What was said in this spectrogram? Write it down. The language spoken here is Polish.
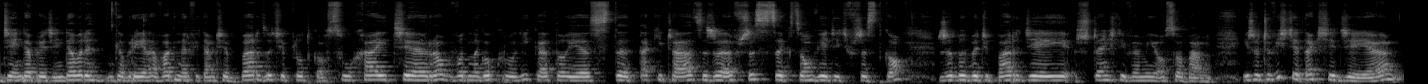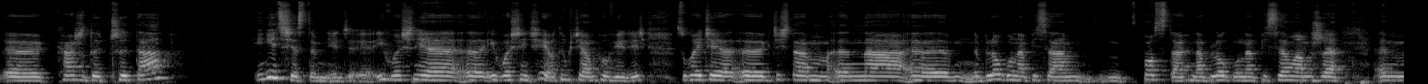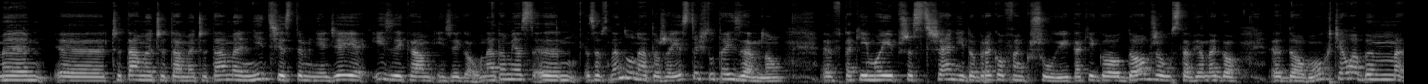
Dzień dobry, dzień dobry. Gabriela Wagner, witam Cię bardzo cieplutko. Słuchajcie, rok wodnego królika to jest taki czas, że wszyscy chcą wiedzieć wszystko, żeby być bardziej szczęśliwymi osobami. I rzeczywiście tak się dzieje. E, Każdy czyta, i nic się z tym nie dzieje. I właśnie, e, I właśnie dzisiaj o tym chciałam powiedzieć. Słuchajcie, e, gdzieś tam e, na blogu napisałam, w postach na blogu napisałam, że my czytamy, czytamy, czytamy, nic się z tym nie dzieje, easy come, easy go. Natomiast ze względu na to, że jesteś tutaj ze mną, w takiej mojej przestrzeni dobrego feng shui, takiego dobrze ustawionego domu, chciałabym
